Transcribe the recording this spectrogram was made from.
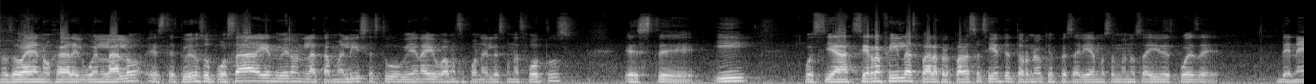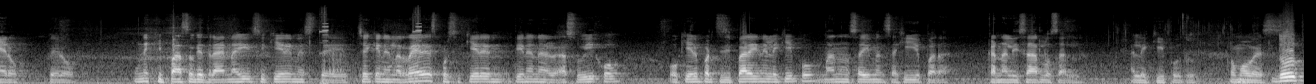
no se vaya a enojar el buen Lalo. Este, tuvieron su posada, ahí anduvieron en la tamaliza, estuvo bien. Ahí vamos a ponerles unas fotos. Este, y pues ya cierran filas para prepararse el siguiente torneo que empezaría más o menos ahí después de, de enero. Pero un equipazo que traen ahí. Si quieren, este, chequen en las redes. Por si quieren, tienen a, a su hijo o quieren participar ahí en el equipo, mándanos ahí un mensajillo para canalizarlos al, al equipo. ¿tú? ¿Cómo ves? Dude,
